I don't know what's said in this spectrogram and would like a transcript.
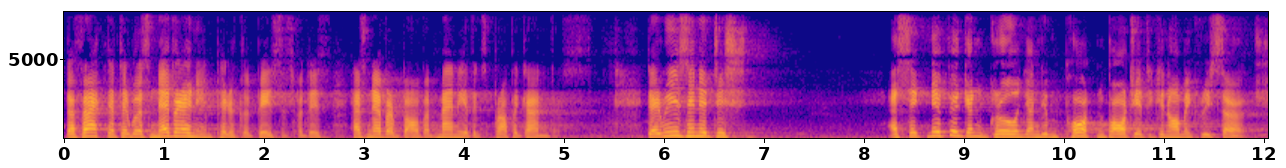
The fact that there was never any empirical basis for this has never bothered many of its propagandists. There is, in addition, a significant, growing, and important part of economic research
